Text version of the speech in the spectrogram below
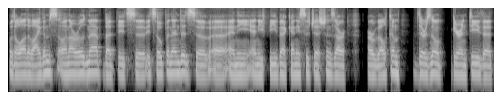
put a lot of items on our roadmap, but it's uh, it's open ended. So uh, any any feedback, any suggestions are are welcome. There's no guarantee that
